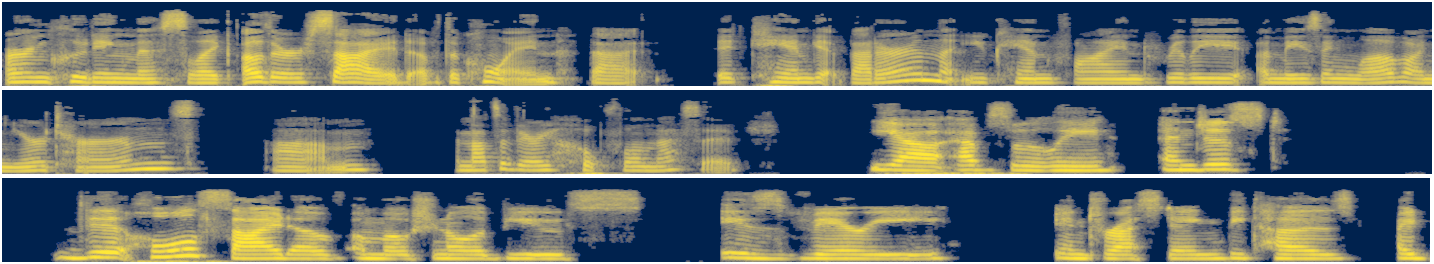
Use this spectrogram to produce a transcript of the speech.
are including this like other side of the coin that it can get better and that you can find really amazing love on your terms. Um, and that's a very hopeful message. Yeah, absolutely. And just the whole side of emotional abuse is very interesting because I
